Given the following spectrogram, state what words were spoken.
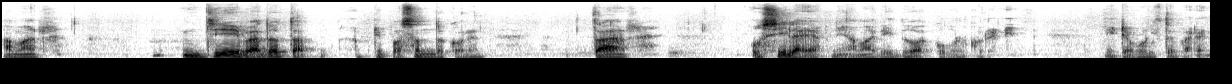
আমার যে ইবাদত আপনি পছন্দ করেন, তার ওসিলায় আপনি আমার এই দোয়া কবুল করে নিন। এটা বলতে পারেন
